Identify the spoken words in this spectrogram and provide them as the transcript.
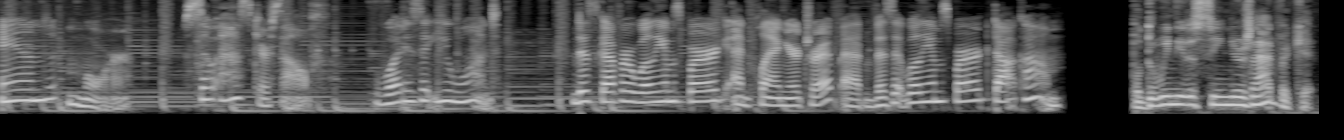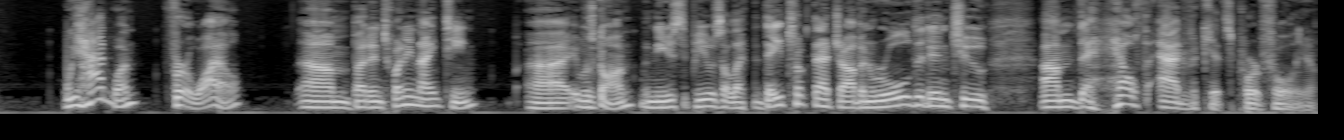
and more. So ask yourself, what is it you want? Discover Williamsburg and plan your trip at visitwilliamsburg.com. Well, do we need a seniors advocate? We had one for a while, um, but in 2019, uh, it was gone when the UCP was elected. They took that job and rolled it into um, the health advocates portfolio.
